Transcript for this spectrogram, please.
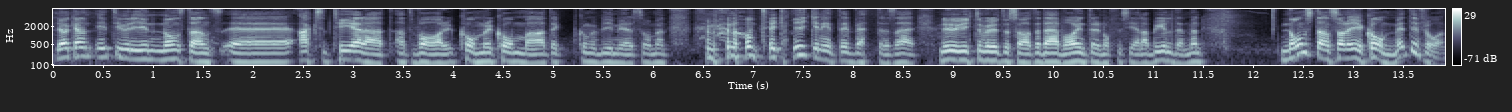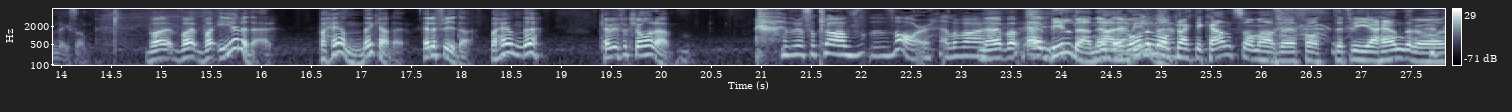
jag kan i teorin någonstans eh, acceptera att, att VAR kommer komma, att det kommer bli mer så. Men, men om tekniken inte är bättre så här. Nu gick de väl ut och sa att det där var inte den officiella bilden. Men någonstans har det ju kommit ifrån liksom. Vad va, va är det där? Vad hände Kalle? Eller Frida? Vad hände? Kan vi förklara? För att förklara VAR? Eller vad? Nej, va, äh, bilden, ja, det var bilden. väl någon praktikant som hade fått fria händer och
